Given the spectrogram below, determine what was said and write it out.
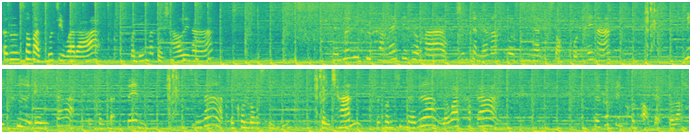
อรุณสวัสดิ์ฟูจิวระ วันนี้มาแต่เช้าเลยนะ ในเมื่อนี่คือครั้งแรกที่เธอมา ฉันจะแนะนำตัวทีมงานอีกสองคนให้นะ นี่คือเอลิก้าเป็นคนตัดเส้นจีน่าเป็นคนลงสี ส่วนฉันเป็นคนคิดเนื้อเรื่องและวาดภาพร่างเธอก็เป็นคนออกแบบตัวละค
